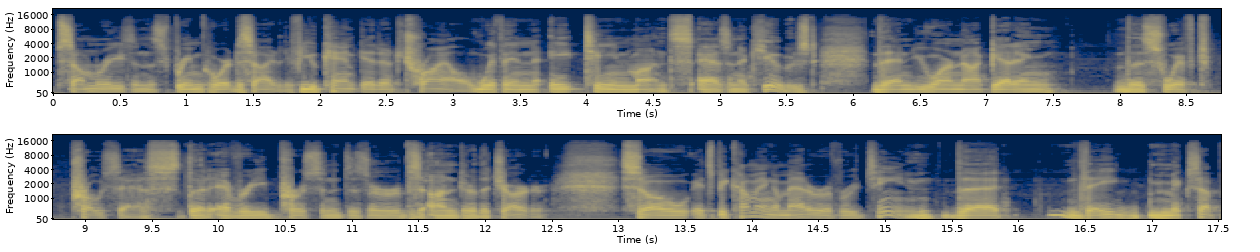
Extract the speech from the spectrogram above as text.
some reason, the Supreme Court decided if you can't get a trial within 18 months as an accused, then you are not getting the swift process that every person deserves under the charter. So it's becoming a matter of routine that they mix up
